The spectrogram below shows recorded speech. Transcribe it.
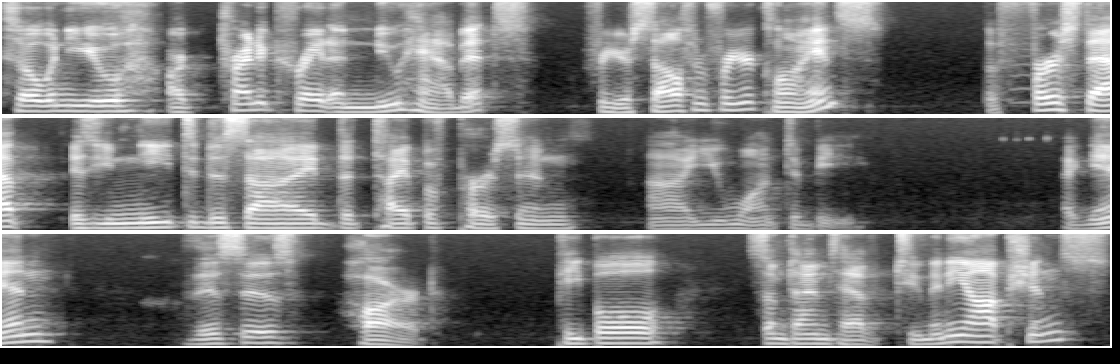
So when you are trying to create a new habit for yourself and for your clients, the first step is you need to decide the type of person uh, you want to be. Again, this is hard. People sometimes have too many options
